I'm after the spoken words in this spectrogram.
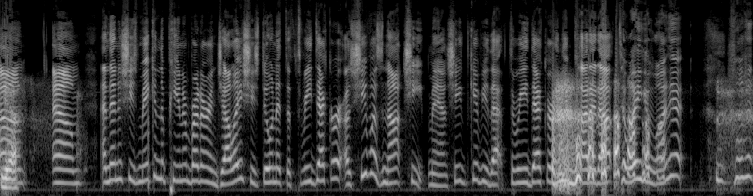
Yeah. Um, and then as she's making the peanut butter and jelly, she's doing it the three decker. Uh, she was not cheap, man. She'd give you that three decker and cut it up the way you want it.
